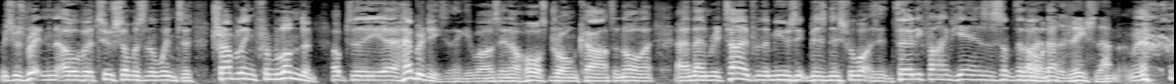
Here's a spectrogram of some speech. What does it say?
which was written over two summers and a winter, travelling from London up to the uh, Hebrides, I think it was, in a horse-drawn cart and all that, and then retired from the music business for, what is it, 35 years or something Oh, like that? at least that.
